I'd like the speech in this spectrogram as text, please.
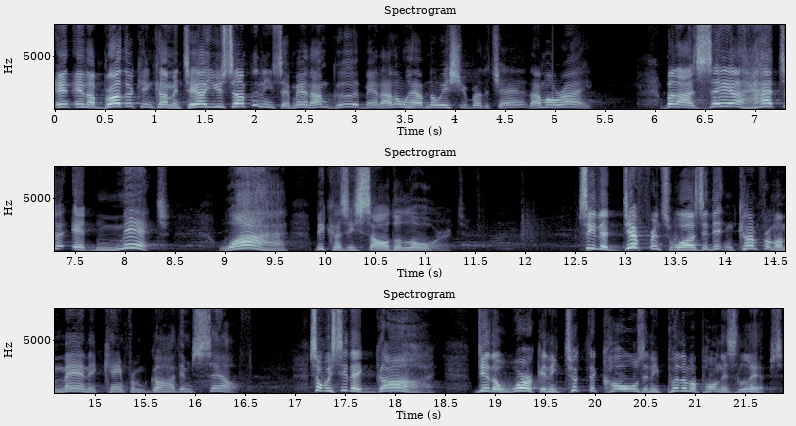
and, and a brother can come and tell you something, and you say, Man, I'm good, man. I don't have no issue, Brother Chad. I'm all right. But Isaiah had to admit why? Because he saw the Lord. See, the difference was it didn't come from a man, it came from God Himself. So we see that God did a work and he took the coals and he put them upon his lips.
